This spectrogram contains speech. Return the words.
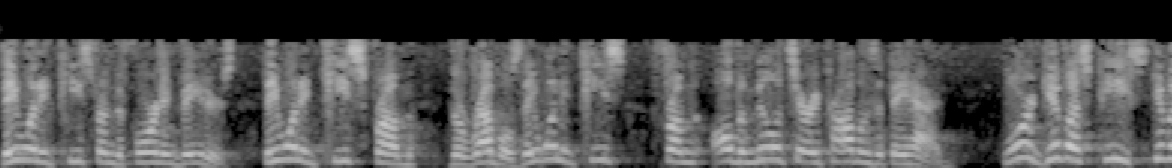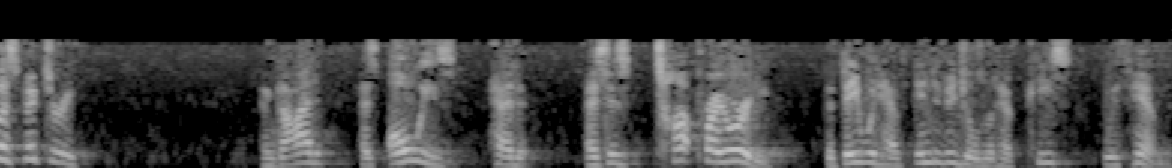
They wanted peace from the foreign invaders. They wanted peace from the rebels. They wanted peace from all the military problems that they had. Lord, give us peace. Give us victory. And God has always had as his top priority that they would have, individuals would have peace with him.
